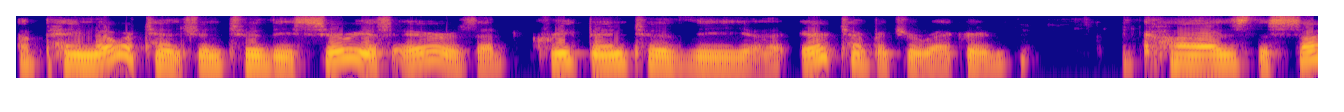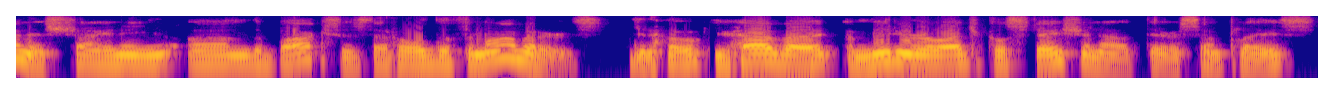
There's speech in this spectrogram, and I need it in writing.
uh, pay no attention to the serious errors that creep into the uh, air temperature record because the sun is shining on the boxes that hold the thermometers. You know, you have a, a meteorological station out there someplace,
